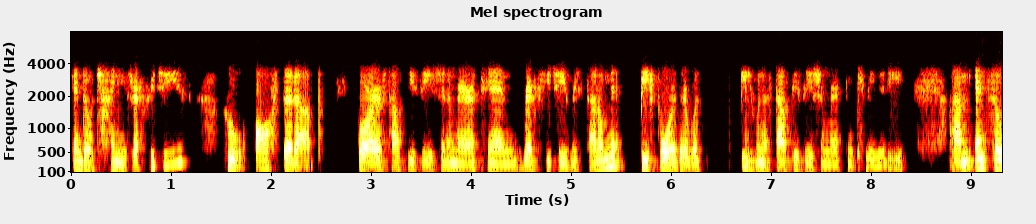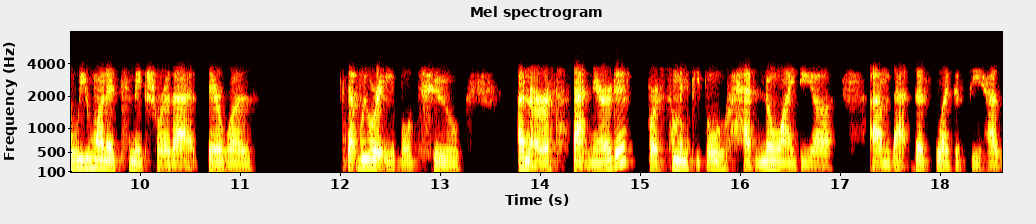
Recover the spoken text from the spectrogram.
Indo-Chinese Refugees who all stood up for Southeast Asian American refugee resettlement before there was even a Southeast Asian American community. Um, and so we wanted to make sure that there was, that we were able to unearth that narrative for so many people who had no idea um, that this legacy has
